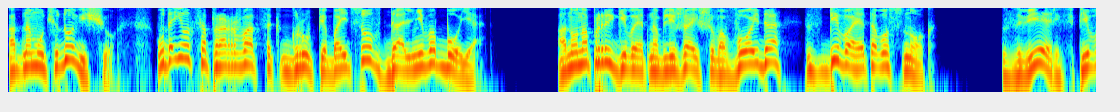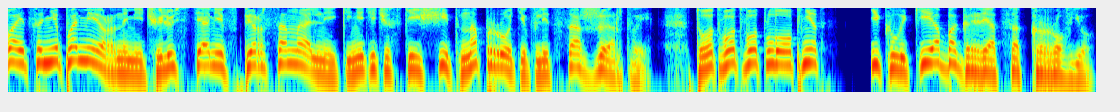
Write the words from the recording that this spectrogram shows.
Одному чудовищу удается прорваться к группе бойцов дальнего боя. Оно напрыгивает на ближайшего Войда, сбивая того с ног. Зверь впивается непомерными челюстями в персональный кинетический щит напротив лица жертвы. Тот вот-вот лопнет, и клыки обогрятся кровью.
